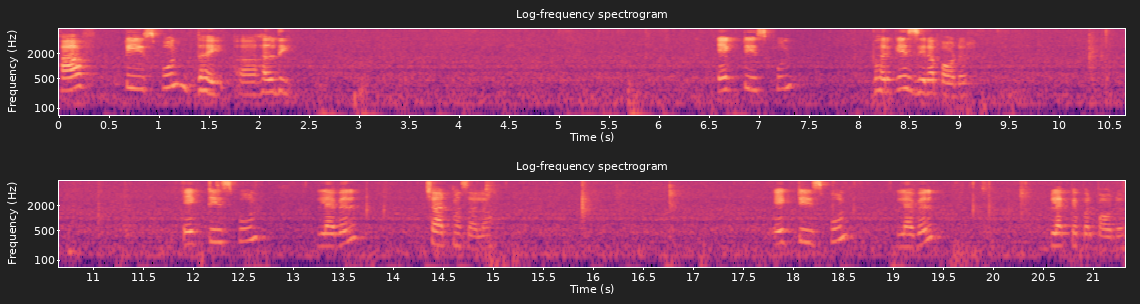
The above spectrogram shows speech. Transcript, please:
हाफ़ टी स्पून दही हल्दी. एक टीस्पून भर के ज़ीरा पाउडर एक टीस्पून लेवल चाट मसाला. एक teaspoon level black pepper powder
